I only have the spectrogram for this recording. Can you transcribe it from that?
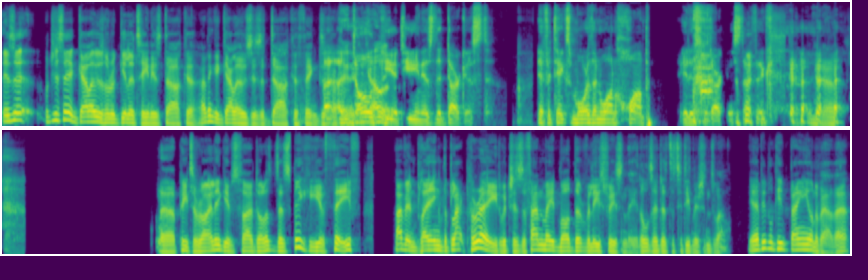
Is it? Would you say a gallows or a guillotine is darker? I think a gallows is a darker thing to A, have. a dull gallows. guillotine is the darkest. If it takes more than one whomp, it is the darkest, I think. Yeah. Uh, Peter Riley gives five dollars. Says, speaking of thief, I've been playing the Black Parade, which is a fan-made mod that released recently. It also does the city missions well. Yeah, people keep banging on about that.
